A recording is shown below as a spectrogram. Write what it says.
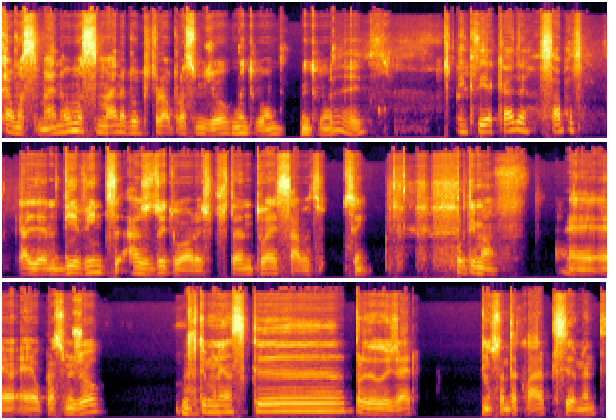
é uma semana, uma semana para preparar o próximo jogo, muito bom, muito bom. É isso. Em que dia calha? Sábado? Calha dia 20 às 18 horas, portanto é sábado, sim. Portimão é, é, é o próximo jogo. O Portimonense que perdeu 2-0 no Santa Clara, precisamente.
